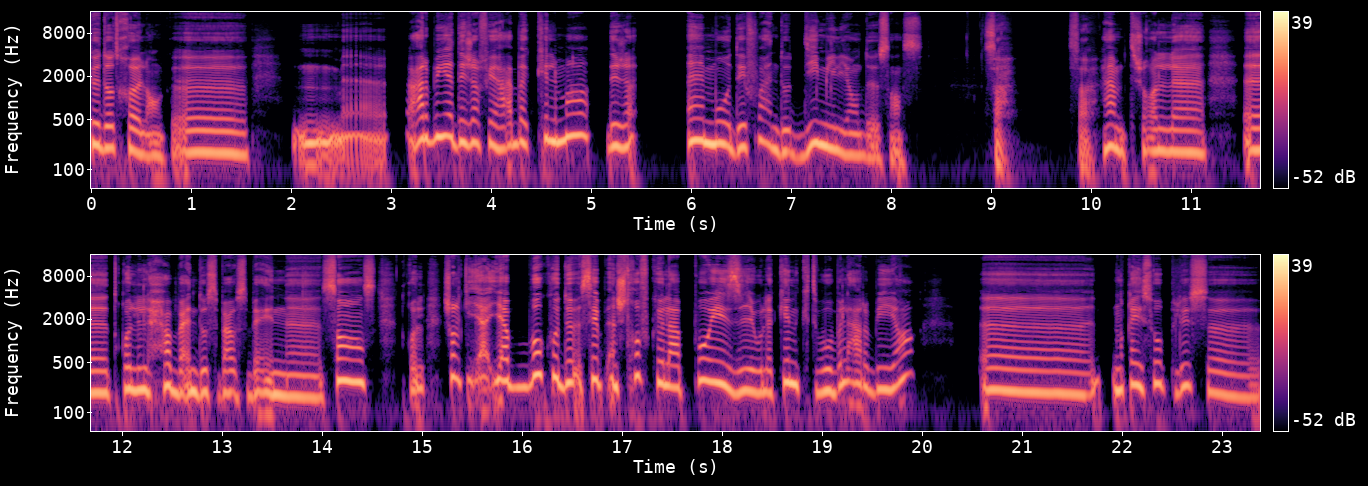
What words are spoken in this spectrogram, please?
que d'autres langues. Euh, عربيه déjà فيها عبا كلمه déjà un mot des fois عنده 10 millions de sens صح صح. فهمت؟ شغل آه تقول الحب عنده 77 sens تقول شغل y a beaucoup de c'est trouve que la poésie ولا كي نكتبوا بالعربية آه نقيسو plus آه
